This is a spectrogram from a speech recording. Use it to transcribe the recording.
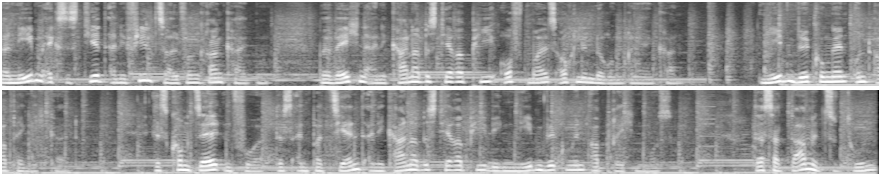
Daneben existiert eine Vielzahl von Krankheiten, bei welchen eine Cannabis-Therapie oftmals auch Linderung bringen kann. Nebenwirkungen und Abhängigkeit. Es kommt selten vor, dass ein Patient eine Cannabis-Therapie wegen Nebenwirkungen abbrechen muss. Das hat damit zu tun,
